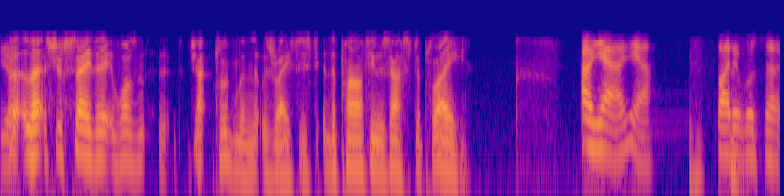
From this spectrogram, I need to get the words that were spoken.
Yeah. But let's just say that it wasn't Jack Klugman that was racist. The part he was asked to play. Oh, yeah, yeah. But it was uh,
